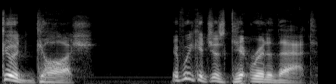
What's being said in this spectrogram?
good gosh. If we could just get rid of that.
